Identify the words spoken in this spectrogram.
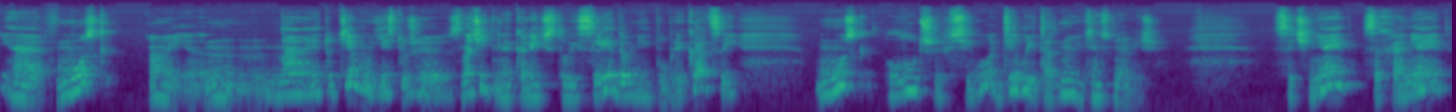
Э, мозг э, на эту тему есть уже значительное количество исследований, публикаций – Мозг лучше всего делает одну единственную вещь. Сочиняет, сохраняет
